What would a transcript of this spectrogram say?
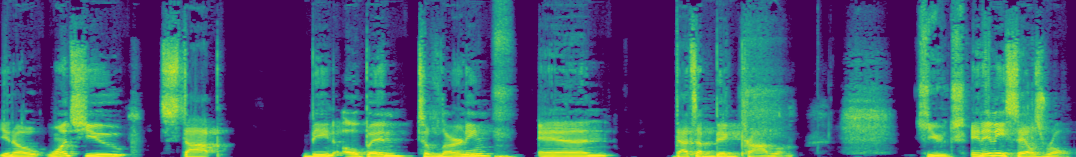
you know once you stop being open to learning. And that's a big problem. Huge. In any sales role.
